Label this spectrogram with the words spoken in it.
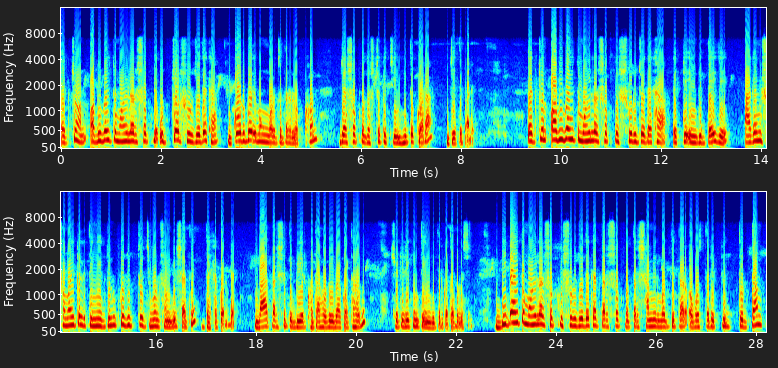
একজন অবিবাহিত মহিলার স্বপ্নে উজ্জ্বল সূর্য দেখা গর্ব এবং মর্যাদার লক্ষণ, যা স্বপ্নদ্রষ্টাকে চিহ্নিত করা যেতে পারে। একজন অবিবাহিত মহিলার স্বপ্নে সূর্য দেখা একটি ইঙ্গিত দেয় যে, আগামী সময়কালে তিনি একজন উপযুক্ত জীবন সঙ্গীর সাথে দেখা করবেন বা তার সাথে বিয়ের কথা হবে বা কথা হবে, সেটিরই কিন্তু ইঙ্গিতের কথা বলেছে। বিবাহিত মহিলার স্বপ্নে সূর্য দেখা তার স্বপ্ন তার স্বামীর মধ্যে তার অবস্থার একটি দুর্দান্ত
